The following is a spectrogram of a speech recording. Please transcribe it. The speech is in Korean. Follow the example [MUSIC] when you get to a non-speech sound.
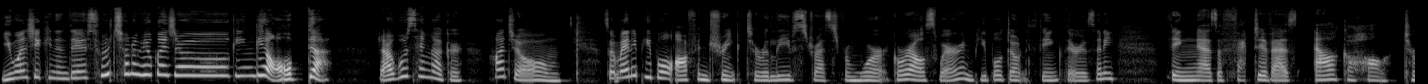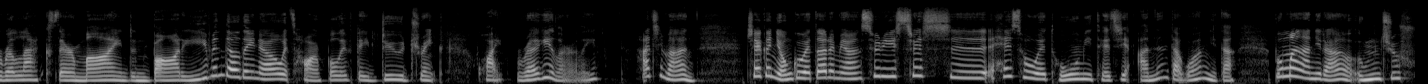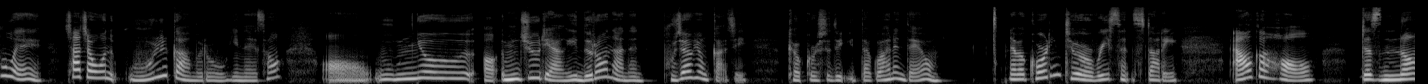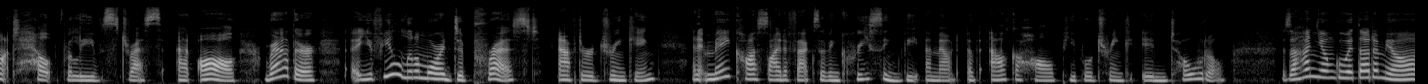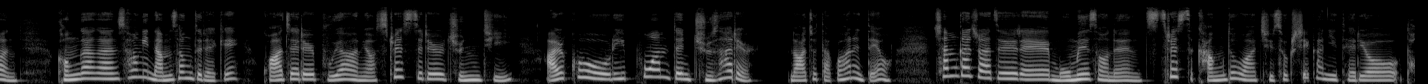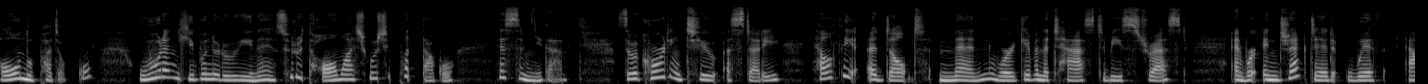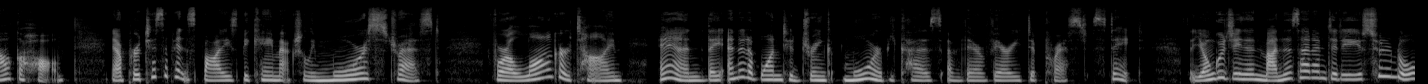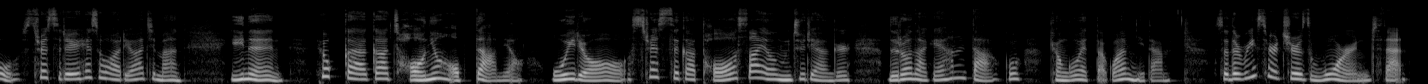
이완시키는데 술처럼 효과적인 게 없다. 라고 생각을 하죠. So many people often drink to relieve stress from work or elsewhere, and people don't think there is anything as effective as alcohol to relax their mind and body, even though they know it's harmful if they do drink quite regularly. 하지만 최근 연구에 따르면 술이 스트레스 해소에 도움이 되지 않는다고 합니다. 뿐만 아니라 음주 후에 찾아온 우울감으로 인해서 어, 음료 어, 음주량이 늘어나는 부작용까지 겪을 수도 있다고 하는데요. Now, according to a recent study, alcohol does not help relieve stress at all. Rather, uh, you feel a little more depressed after drinking, and it may cause side effects of increasing the amount of alcohol people drink in total. 그래서 한 연구에 따르면 건강한 성인 남성들에게 과제를 부여하며 스트레스를 준 뒤 알코올이 포함된 주사를 놔줬다고 하는데요. 참가자들의 몸에서는 스트레스 강도와 지속 시간이 되려 더 높아졌고 우울한 기분으로 인해 술을 더 마시고 싶었다고 했습니다. So, according to a study, healthy adult men were given the task to be stressed and were injected with alcohol. Now, participants' bodies became actually more stressed for a longer time and they ended up wanting to drink more because of their very depressed state. 연구진은 많은 사람들이 술로 스트레스를 해소하려 하지만 이는 효과가 전혀 없다며 오히려 스트레스가 더 쌓여 음주량을 늘어나게 한다고 경고했다고 합니다. So the researchers warned that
